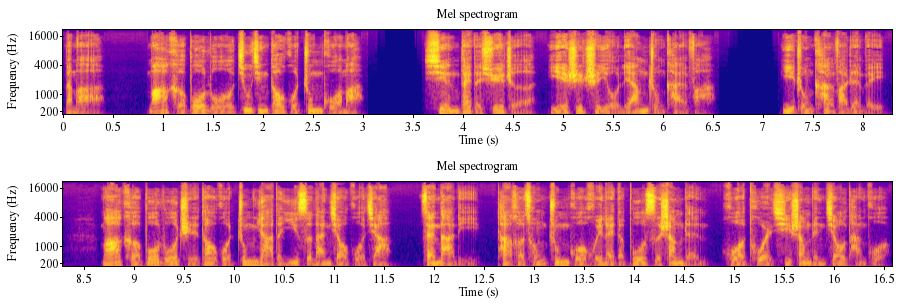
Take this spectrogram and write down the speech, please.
那么，马可·波罗究竟到过中国吗？现代的学者也是持有两种看法。一种看法认为，马可·波罗只到过中亚的伊斯兰教国家。在那里，他和从中国回来的波斯商人或土耳其商人交谈过，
